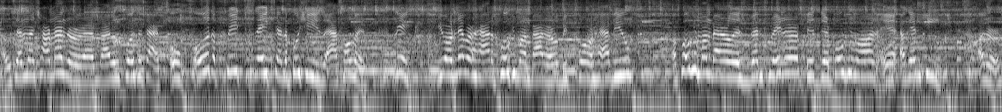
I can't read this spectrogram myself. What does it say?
I will send my Charmander and I will first attack. Oh, oh the pit snakes and the pushies as always. Nick, you have never had a Pokemon battle before, have you? A Pokemon battle is when trainers pit their Pokemon against each other.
